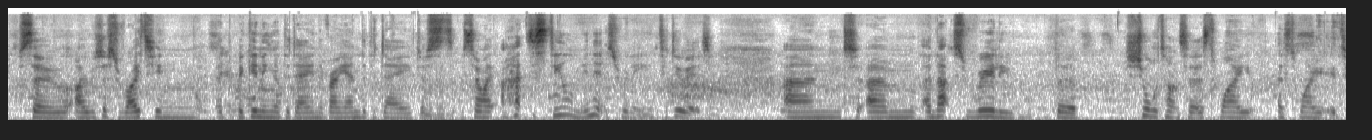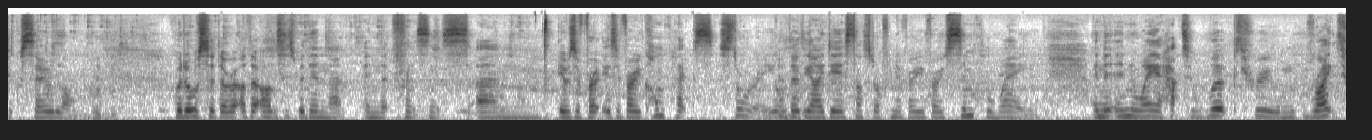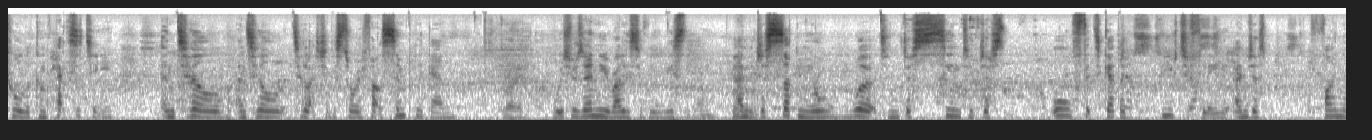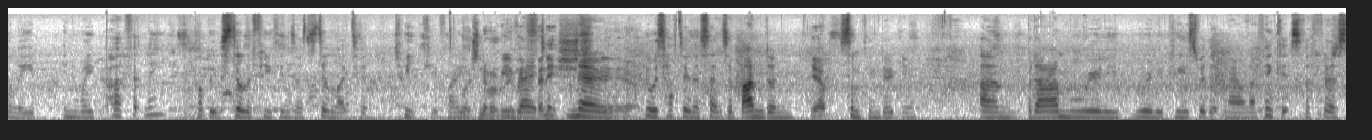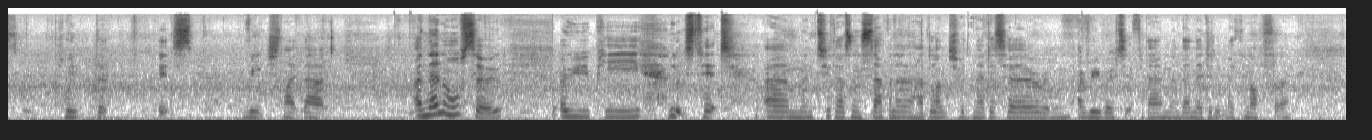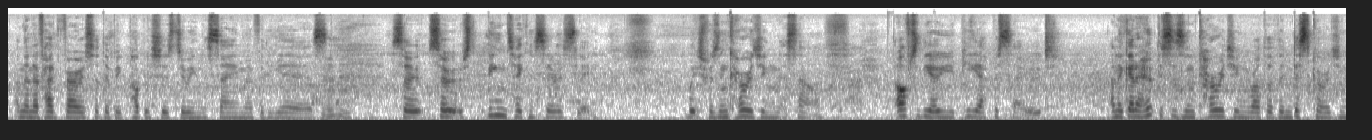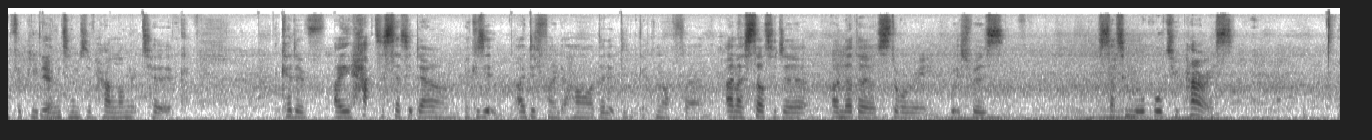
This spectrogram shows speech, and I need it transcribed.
So I was just writing at the beginning of the day and the very end of the day. Just so I, I had to steal minutes really to do it, and um, and that's really the short answer as to why as to why it took so long. But also there are other answers within that. In that, for instance, um, it was a it's a very complex story. Although the idea started off in a very very simple way, and in- a way I had to work through and write through all the complexity until until until actually the story felt simple again, Right. which was only relatively recently, and Mhm. it just suddenly all worked and just seemed to just all fit together beautifully and just finally in a way perfectly. Probably there's still a few things I'd still like to tweak if I Well, it's never really reread. finished. No, Yeah, yeah. you always have to, in a sense, abandon Yeah. something, don't you? Um, but I'm really, really pleased with it now, and I think it's the first point that it's reached like that. And then also, OUP looked at it um, in 2007, and I had lunch with an editor, and I rewrote it for them, and then they didn't make an offer. And then I've had various other big publishers doing the same over the years. Mhm. So, so it was being taken seriously, which was encouraging in itself. After the OUP episode, and again, I hope this is encouraging rather than discouraging for people Yeah. in terms of how long it took. Kind of, I had to set it down because it, I did find it hard that it didn't get an offer, and I started a, another story which was set in World War II Paris.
